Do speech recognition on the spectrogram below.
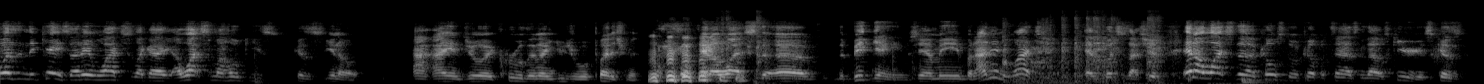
wasn't the case. I didn't watch like I, I watched my Hokies because you know I, I enjoy cruel and unusual punishment, and I watched the uh, the big games. You know what I mean? But I didn't watch as much as I should. And I watched the uh, Coastal a couple times because I was curious because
